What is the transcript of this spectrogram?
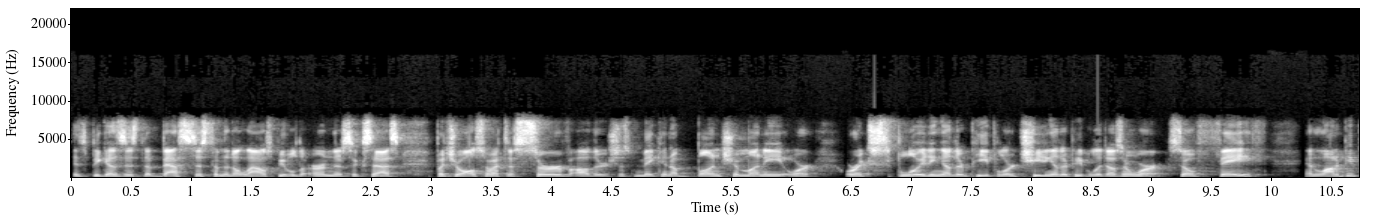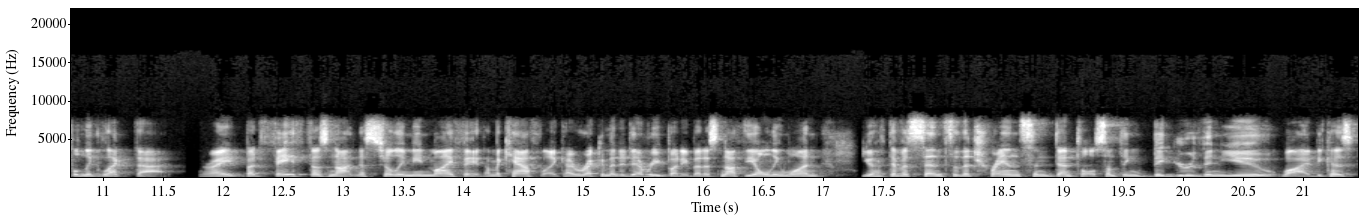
It's because it's the best system that allows people to earn their success, but you also have to serve others. Just making a bunch of money or or exploiting other people or cheating other people, it doesn't work. So faith, and a lot of people neglect that right? But faith does not necessarily mean my faith. I'm a Catholic. I recommend it to everybody, but it's not the only one. You have to have a sense of the transcendental, something bigger than you. Why? Because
